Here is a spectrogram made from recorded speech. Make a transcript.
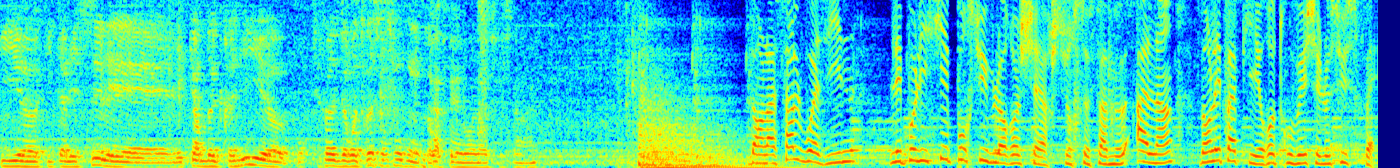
qui, euh, qui t'a laissé les, les cartes de crédit euh, pour que tu fasses des retraits sur son compte. Tout à fait, voilà, c'est ça. hein. Dans la salle voisine, les policiers poursuivent leurs recherches sur ce fameux Alain dans les papiers retrouvés chez le suspect.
